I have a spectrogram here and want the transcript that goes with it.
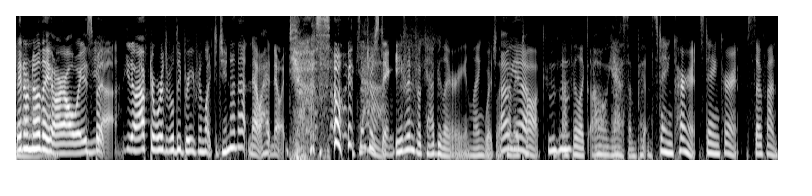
They don't know they are always, but Yeah. you know, afterwards we'll debrief and like, did you know that? No, I had no idea. so it's Yeah. interesting. Even vocabulary and language, like Oh, how they talk. I Mhm. feel like, oh yes, I'm I'm staying current, staying current. So fun.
